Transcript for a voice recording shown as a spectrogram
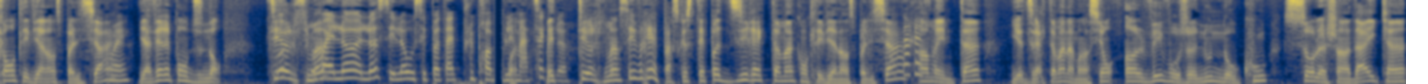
contre les violences policières. Ouais. Ils avaient répondu non. Théoriquement, Ouais, là, là, c'est là où c'est peut-être plus problématique. mais là. théoriquement, c'est vrai parce que c'était pas directement contre les violences policières. En même temps, il y a directement la mention enlevez vos genoux de nos coups sur le chandail quand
